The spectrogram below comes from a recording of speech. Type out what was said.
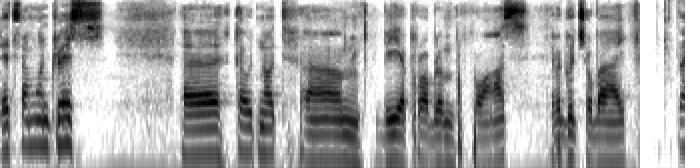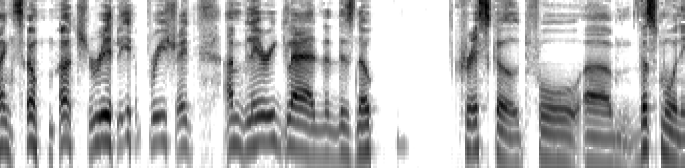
let someone dress uh, could not um, be a problem for us. Have a good show. Bye. Thanks so much. Really appreciate. I'm very glad that there's no dress code for um, this morning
